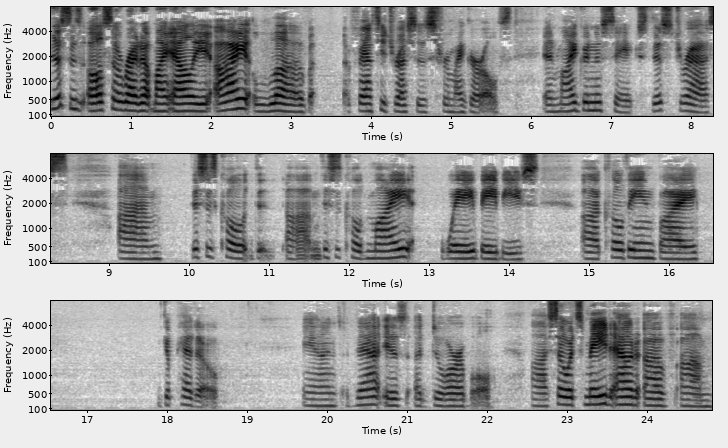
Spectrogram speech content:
this is also right up my alley. I love fancy dresses for my girls. And my goodness sakes, this dress, um, this is called um, this is called My Way Babies, uh, clothing by Geppetto and that is adorable. Uh, so it's made out of, um,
